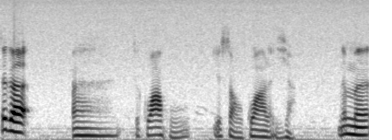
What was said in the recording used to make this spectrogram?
这个嗯，这刮胡也少刮了一下。那么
